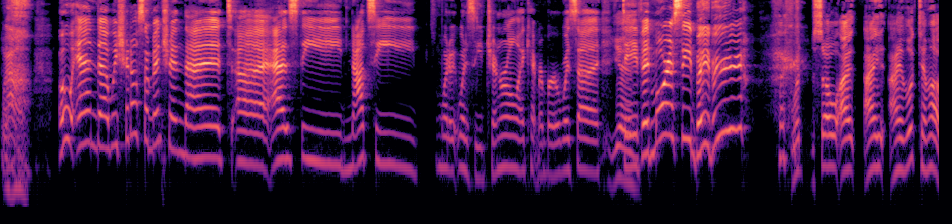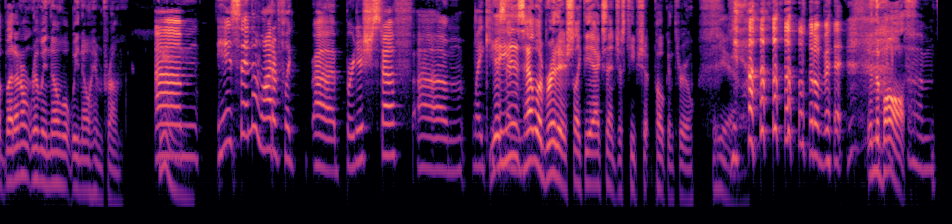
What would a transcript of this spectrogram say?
wow. Oh, and uh, we should also mention that uh, as the Nazi, what what is he, general? I can't remember. Was uh, Yeah. David Morrissey, baby. What? So I I I looked him up, but I don't really know what we know him from. Um, he's in a lot of like uh British stuff. Um, like Yeah, he in... is hella British. Like the accent just keeps sh- poking through yeah. a little bit. in the ball. Um,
